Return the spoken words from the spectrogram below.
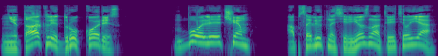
Не так ли, друг Корис?» «Более чем», — абсолютно серьезно ответил я.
